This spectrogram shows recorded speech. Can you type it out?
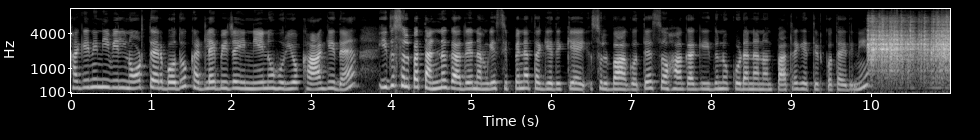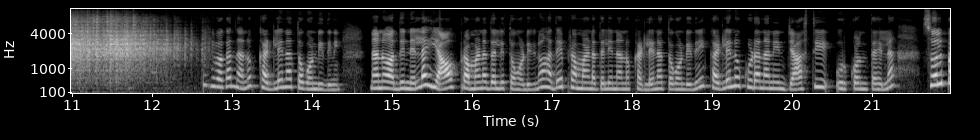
ಹಾಗೆಯೇ ನೀವು ಇಲ್ಲಿ ನೋಡ್ತಾ ಇರ್ಬೋದು, ಕಡಲೆ ಬೀಜ ಇನ್ನೇನು ಹುರಿಯೋಕ್ಕಾಗಿದೆ ಇದು ಸ್ವಲ್ಪ ತಣ್ಣಗಾದರೆ ನಮಗೆ ಸಿಪ್ಪೆನ ತೆಗೆಯೋದಕ್ಕೆ ಸುಲಭ ಆಗುತ್ತೆ. ಸೊ ಹಾಗಾಗಿ ಇದನ್ನು ಕೂಡ ನಾನು ಒಂದು ಪಾತ್ರೆಗೆ ಎತ್ತಿಟ್ಕೋತಾ ಇದ್ದೀನಿ. ಇವಾಗ ನಾನು ಕಡಲೆನ ತೊಗೊಂಡಿದ್ದೀನಿ. ನಾನು ಅದನ್ನೆಲ್ಲ ಯಾವ ಪ್ರಮಾಣದಲ್ಲಿ ತೊಗೊಂಡಿದ್ದೀನೋ ಅದೇ ಪ್ರಮಾಣದಲ್ಲಿ ನಾನು ಕಡಲೆನ ತೊಗೊಂಡಿದ್ದೀನಿ. ಕಡಲೆನೂ ಕೂಡ ನಾನೇನು ಜಾಸ್ತಿ ಹುರ್ಕೊತಾ ಇಲ್ಲ. ಸ್ವಲ್ಪ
